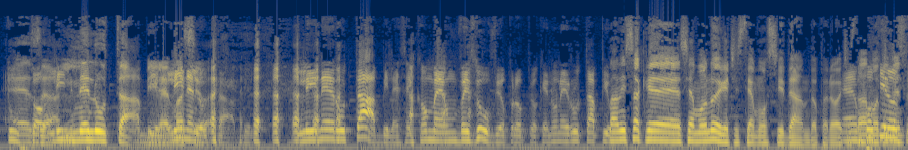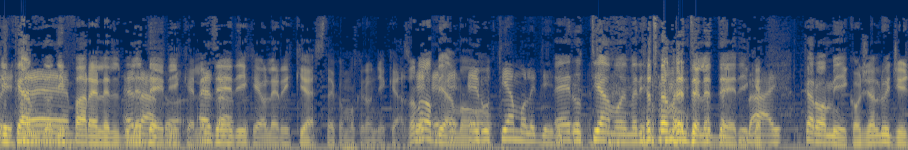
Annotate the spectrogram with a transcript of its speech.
tutto. Esatto, l'in- l'ineluttabile. L'ineluttabile. L'ineruttabile, siccome è un Vesuvio proprio che non erutta più. Ma mi sa che siamo noi che ci stiamo ossidando, però Eh, ci stavamo pochino sì, dimenticando eh, di fare le, le esatto, dediche, le esatto. dediche o le richieste, comunque in ogni caso. E- Noi e- abbiamo... eruttiamo le dediche. Eruttiamo immediatamente le dediche. Dai. Caro amico Gianluigi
